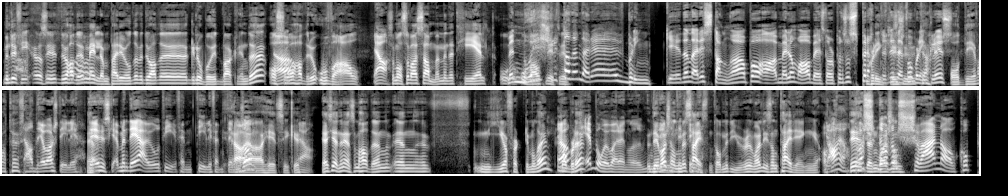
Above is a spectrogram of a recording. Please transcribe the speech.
Men du, fikk, altså, du hadde en mellomperiode. Du hadde globoid bakvindu, og så hadde du oval. Ja. Som også var samme, men et helt Men når ovalt lite slutta den derre blink... Den derre stanga på A, mellom A- og B-stolpen som spratt istedenfor Blinklys ja. Og det var tøft. Ja, det var stilig. Det Ja. husker jeg. Men det er jo ti, fem, tidlig 50 eller Ja, sånt. ja, helt sikkert. Ja. Jeg kjenner en som hadde en, en 49-modell Ja, boble. det må jo være en av Det var sånn med 16-tommet hjul. Det var litt sånn terrengaktig. Ja, ja. Det var, det var var sånn sånn svær navkopp.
